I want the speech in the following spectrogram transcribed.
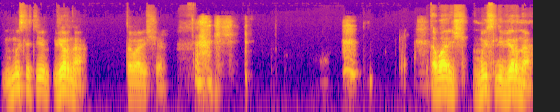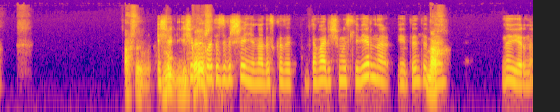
мыслите верно, товарищи. Товарищ, мысли верно. А что? Еще, Ну, еще конечно, какое-то завершение надо сказать. Товарищ мысли верно и т.т.т. нах. Наверное.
